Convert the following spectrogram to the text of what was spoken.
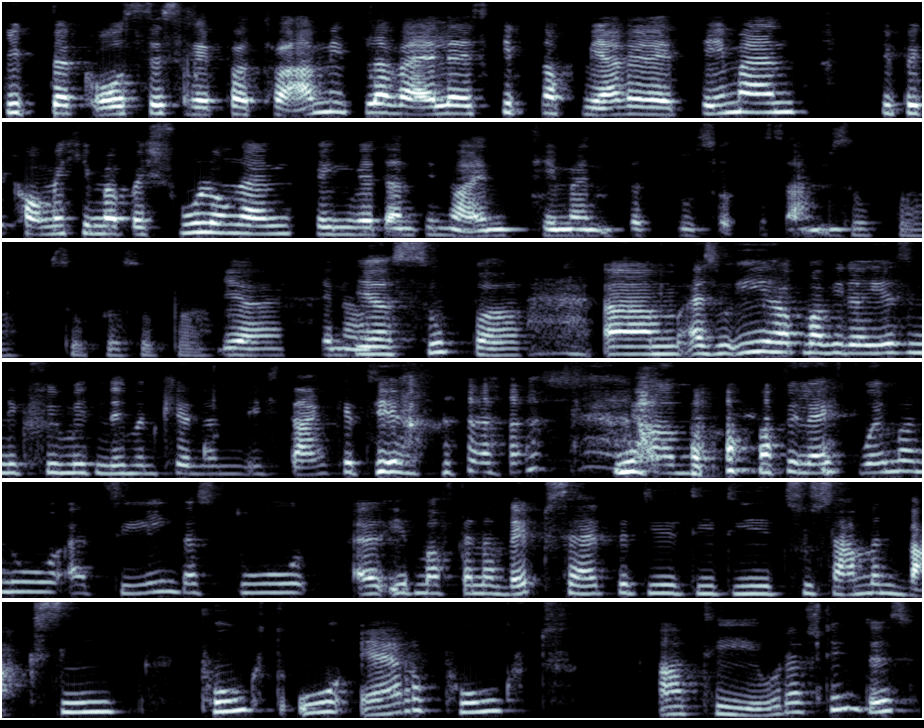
gibt ein großes Repertoire mittlerweile. Es gibt noch mehrere Themen. Die bekomme ich immer bei Schulungen, kriegen wir dann die neuen Themen dazu sozusagen. Super, super, super. Ja, genau. Ja, super. Ähm, also ich habe mal wieder irrsinnig viel mitnehmen können. Ich danke dir. Ja. ähm, vielleicht wollen wir nur erzählen, dass du äh, eben auf deiner Webseite die, die, die zusammenwachsen.or.at, oder? Stimmt das?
